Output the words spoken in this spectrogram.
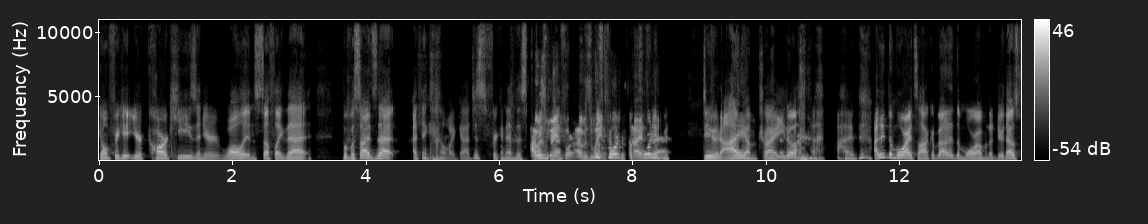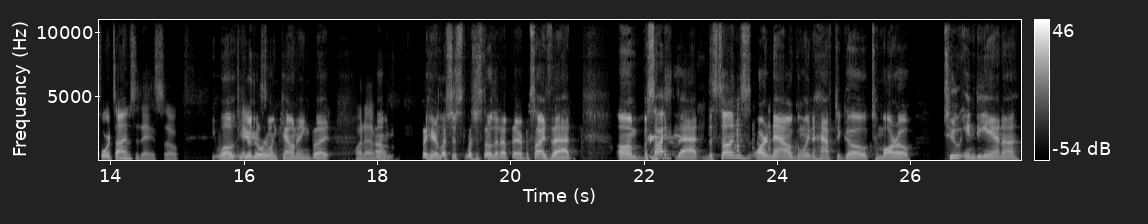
Don't forget your car keys and your wallet and stuff like that. But besides that, I think, oh my God, just freaking end this. I was waiting for. it. I was waiting for the besides 40 that. Dude, I am trying. You know, I, I think the more I talk about it, the more I'm going to do. That was four times today. So Well, you're the only one counting, but whatever. um, but here let's just let's just throw that up there. Besides that, um, besides that, the Suns are now going to have to go tomorrow to Indiana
